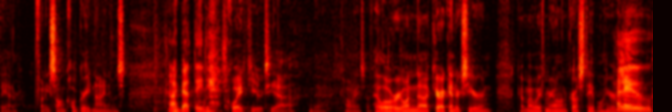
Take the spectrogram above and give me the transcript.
they had a funny song called Grade Nine. It was I bet they did. quite cute. Yeah, the comedy stuff. Hello everyone, uh, Kara Kendricks here, and got my wife Marilyn across the table here. Hello. um,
